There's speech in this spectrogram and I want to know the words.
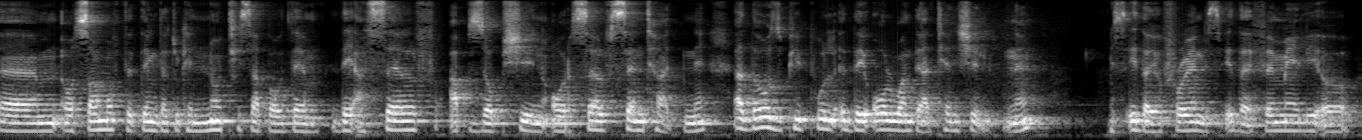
um, or some of the things that you can notice about them, they are self absorption or self centered. Those people, they all want the attention. Ne? It's either your friend, it's either family, or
